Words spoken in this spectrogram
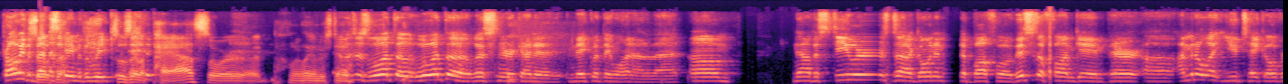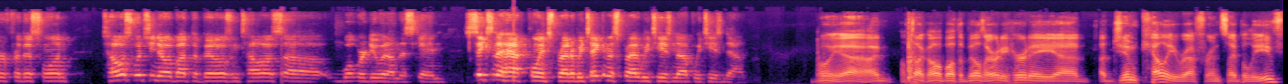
probably the so best that, game of the week. So is that a pass or I don't really understand? We'll just let the we'll let the listener kind of make what they want out of that. Um, now the Steelers uh, going into Buffalo. This is a fun game, Per. Uh, I'm going to let you take over for this one. Tell us what you know about the Bills and tell us uh, what we're doing on this game. Six and a half point spread. Are we taking the spread? Are we teasing up? Are we teasing down? Oh yeah, I, will talk all about the Bills. I already heard a uh, a Jim Kelly reference, I believe,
